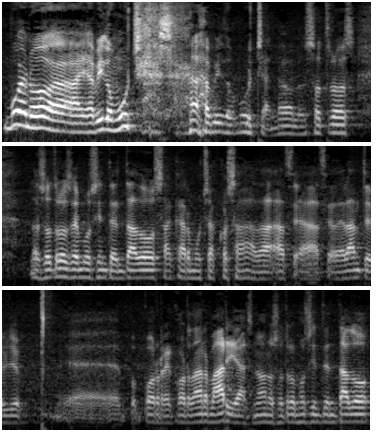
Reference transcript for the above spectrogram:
Bueno, ha, habido muchas, ha habido muchas, ¿no? Nosotros, nosotros hemos intentado sacar muchas cosas hacia, hacia adelante. Eh, por recordar varias, ¿no? Nosotros hemos intentado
